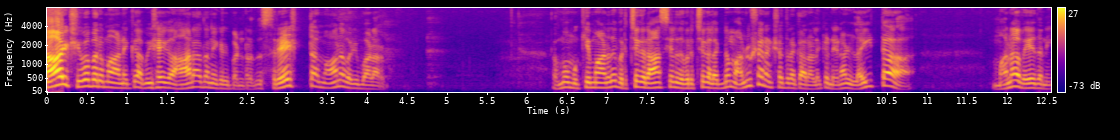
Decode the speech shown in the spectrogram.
நாள் சிவபெருமானுக்கு அபிஷேக ஆராதனைகள் பண்ணுறது சிரேஷ்டமான வழிபாடாக இருக்கும். ரொம்ப முக்கியமானது விருச்சக ராசி அல்லது லக்னம் அனுஷ நட்சத்திரக்காரர்களுக்கு இன்றைய நாள் லைட்டாக மனவேதனை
